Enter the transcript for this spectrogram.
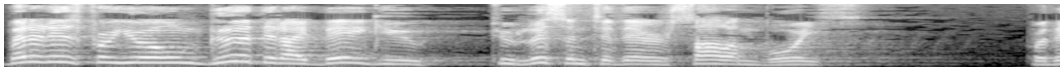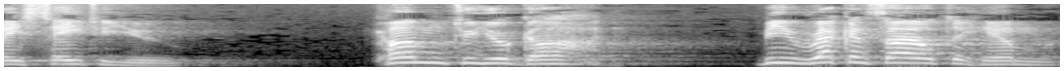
But it is for your own good that I beg you to listen to their solemn voice. For they say to you, Come to your God. Be reconciled to Him.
